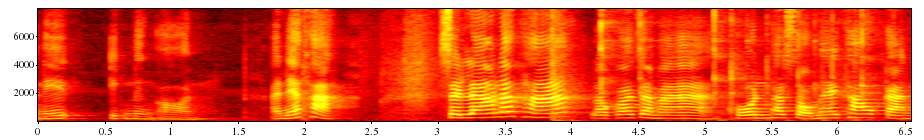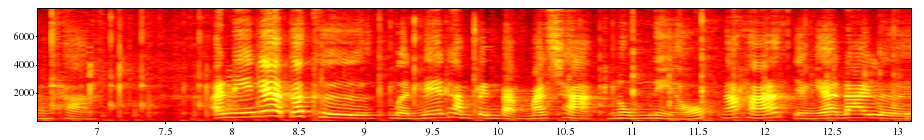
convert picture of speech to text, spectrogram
อันนี้อีก1ออน อันเนี้ยค่ะ เสร็จแล้วนะคะ เราก็จะมาคนผสมให้เข้ากันค่ะ อันนี้เนี่ยก็คือเหมือนเน่ทำเป็นแบบมัชฉะนมเหนียวนะคะ อย่างเงี้ยได้เลย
